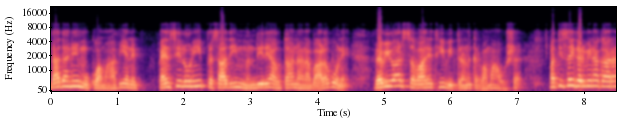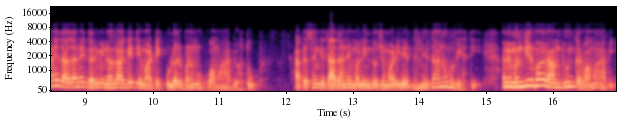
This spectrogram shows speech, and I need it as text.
દાદાને મૂકવામાં આવી અને પેન્સિલોની પ્રસાદી મંદિરે આવતા નાના બાળકોને રવિવાર સવારેથી વિતરણ કરવામાં આવશે. અતિશય ગરમીના કારણે દાદાને ગરમી ન લાગે તે માટે કુલર પણ મૂકવામાં આવ્યું હતું. આ પ્રસંગે દાદાને મલિંદો જમાડીને ધન્યતા અનુભવી હતી અને મંદિરમાં રામધૂન કરવામાં આવી.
